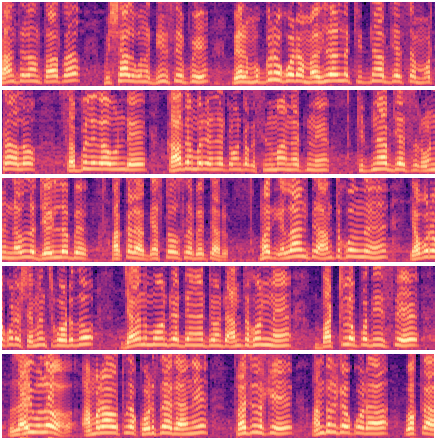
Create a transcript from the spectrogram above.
Kantiram Tata విశాల్ ఉన్న డీసీపీ వీళ్ళ ముగ్గురు కూడా మహిళలను కిడ్నాప్ చేసే ముఠాలో సభ్యులుగా ఉండి కాదంబరి అనేటువంటి ఒక సినిమా నటిని కిడ్నాప్ చేసి రెండు నెలలు జైల్లో పె- అక్కడ గెస్ట్ హౌస్లో పెట్టారు. మరి ఇలాంటి అంతకుల్ని ఎవరు కూడా క్షమించకూడదు. జగన్మోహన్ రెడ్డి అనేటువంటి అంతకుల్ని బట్టలు ఉపదీసి లైవ్లో అమరావతిలో కొడితే కానీ ప్రజలకి అందరికీ కూడా ఒక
